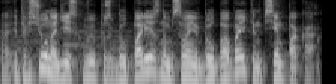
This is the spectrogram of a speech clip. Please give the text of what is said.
Это все, надеюсь, выпуск был полезным. С вами был Бабайкин, всем пока.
